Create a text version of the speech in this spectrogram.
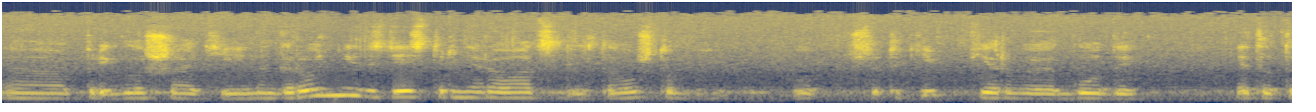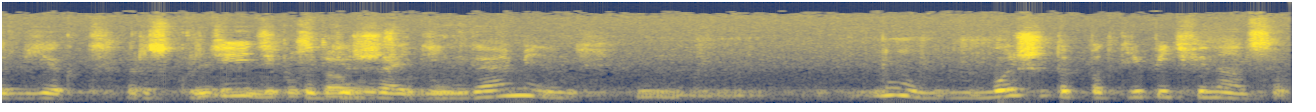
э, приглашать и иногородних здесь тренироваться для того, чтобы вот, все-таки первые годы этот объект раскрутить, поддержать деньгами ну, больше-то подкрепить финансово.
